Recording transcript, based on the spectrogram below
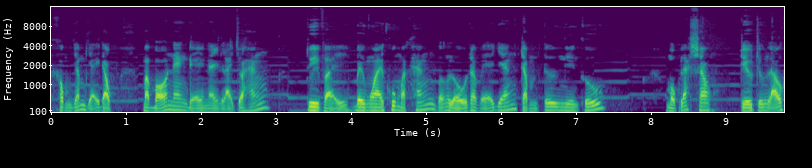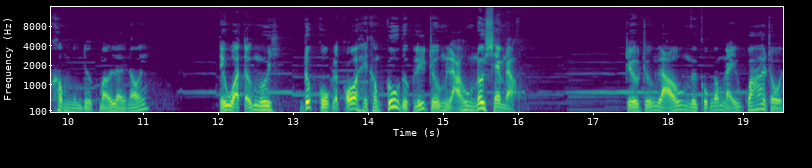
không dám giải độc mà bỏ nan đề này lại cho hắn. Tuy vậy, bề ngoài khuôn mặt hắn vẫn lộ ra vẻ dáng trầm tư nghiên cứu. Một lát sau, triệu trưởng lão không nhìn được mở lời nói. Tiểu hòa tử ngươi, rốt cuộc là có hay không cứu được lý trưởng lão nói xem nào. Triệu trưởng lão, ngươi cũng nóng nảy quá rồi,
